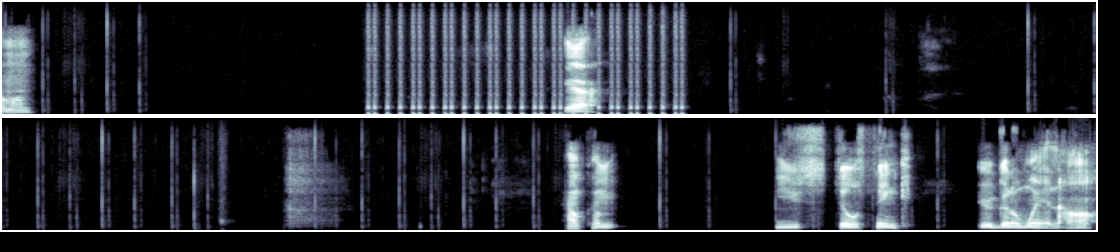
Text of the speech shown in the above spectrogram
Come on. Yeah. How come you still think you're gonna win, huh?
